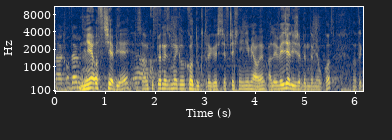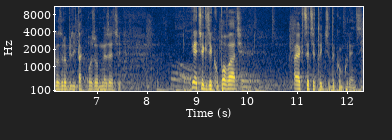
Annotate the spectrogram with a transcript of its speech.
Tak, ode mnie. Nie od ciebie, są kupione z mojego kodu, którego jeszcze wcześniej nie miałem, ale wiedzieli, że będę miał kod, dlatego zrobili tak porządne rzeczy. Wiecie gdzie kupować, a jak chcecie to idźcie do konkurencji.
